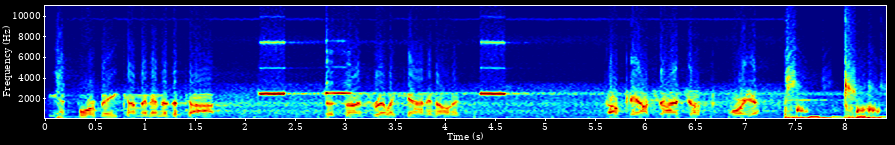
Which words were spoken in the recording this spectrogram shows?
The S4B coming into the top. The sun's really shining on it. Okay, I'll try adjusting for you.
